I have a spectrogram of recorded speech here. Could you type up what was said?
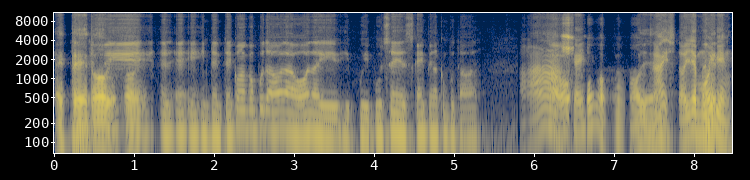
Este, todo bien, todo bien. Eh, eh, eh, intenté con la computadora ahora y, y- y puse Skype en la computadora. Ah, ok. Oh, muy bien. nice. Oye, muy bien.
